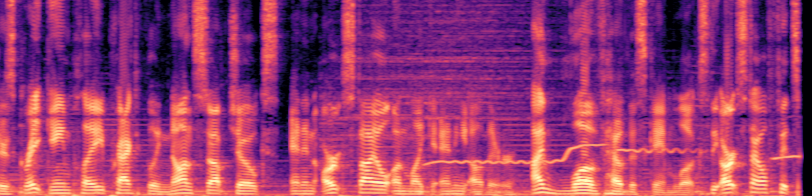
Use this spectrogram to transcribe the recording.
There's great gameplay, practically non-stop jokes, and an art style unlike any other. I love how this game looks. The art style fits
